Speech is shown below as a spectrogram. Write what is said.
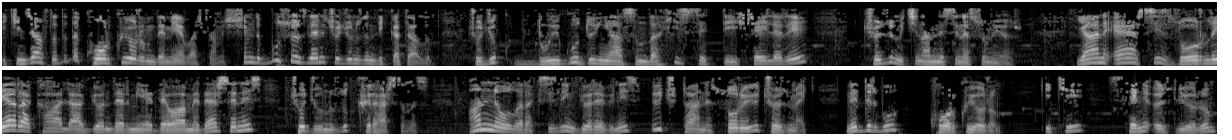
ikinci haftada da korkuyorum demeye başlamış. Şimdi bu sözlerini çocuğunuzun dikkate alın. Çocuk duygu dünyasında hissettiği şeyleri çözüm için annesine sunuyor. Yani eğer siz zorlayarak hala göndermeye devam ederseniz çocuğunuzu kırarsınız. Anne olarak sizin göreviniz üç tane soruyu çözmek. Nedir bu? Korkuyorum. İki, seni özlüyorum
